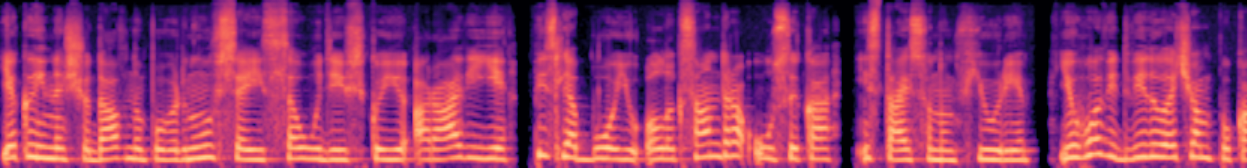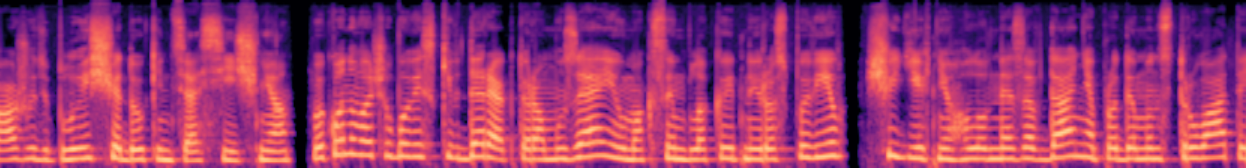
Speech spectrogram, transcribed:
який нещодавно повернувся із Саудівської Аравії після бою Олександра Усика із Тайсоном Ф'юрі. Його відвідувачам покажуть ближче до кінця січня. Виконувач обов'язків директора музею Максим Блакитний розповів, що їхнє головне завдання продемонструвати,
